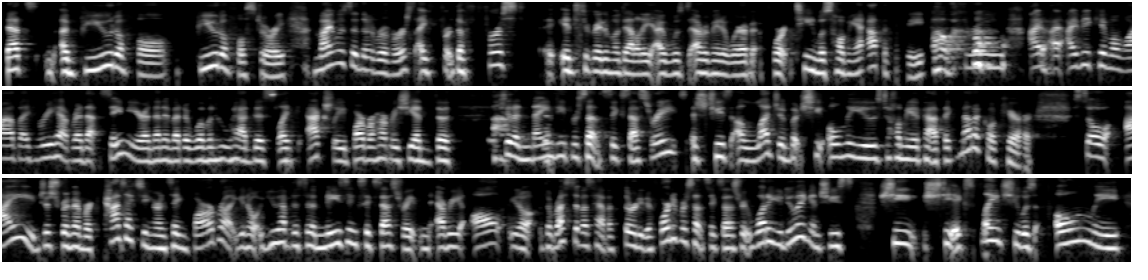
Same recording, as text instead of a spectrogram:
that's a beautiful beautiful story. Mine was in the reverse. I for the first integrated modality I was ever made aware of at 14 was homeopathy. Oh. through I, I became a wildlife rehab read that same year, and then I met a woman who had this like actually Barbara Harvey. She had the she had a ah, 90% success rate. And she's a legend, but she only used homeopathic medical care. So I just remember contacting her and saying, Barbara, you know, you have this amazing success rate, and every all you know the rest of us have a 30 to 40% success rate. What are you doing? And she's she she explained she was only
